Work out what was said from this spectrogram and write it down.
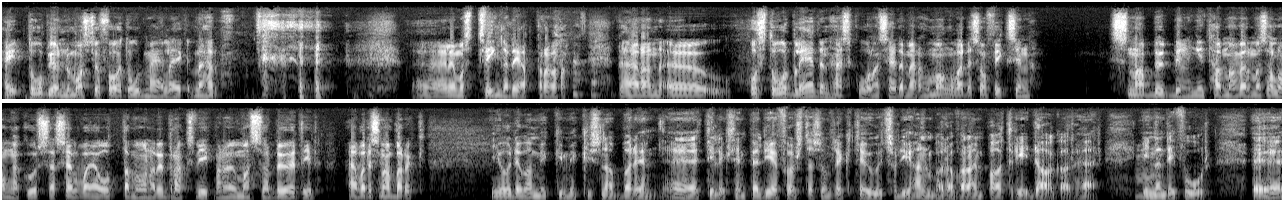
Hej Torbjörn, du måste ju få ett ord med i leken. Det här Eh, eller jag måste tvinga dig att prata. Det här, uh, hur stor blev den här skolan sedermera? Hur många var det som fick sin snabbutbildning? Inte hade man väl massa långa kurser. Själv var jag åtta månader i Dragsvik, man hade massor dödtid. Här var det snabba ryck. Jo, det var mycket, mycket snabbare. Eh, till exempel de första som ryckte ut, så de hann bara vara en par, tre dagar här mm. innan de for. Eh,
